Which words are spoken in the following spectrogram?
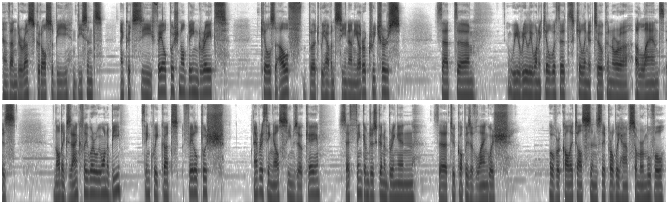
and then the rest could also be decent. I could see Fatal Push not being great, kills the elf, but we haven't seen any other creatures that um, we really want to kill with it. Killing a token or a, a land is not exactly where we want to be. I think we got Fatal Push. Everything else seems okay. So I think I'm just going to bring in the two copies of Languish over Kalitas since they probably have some removal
